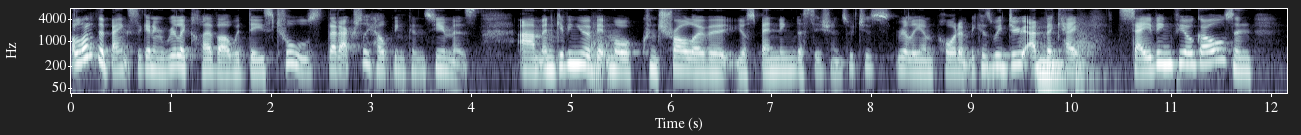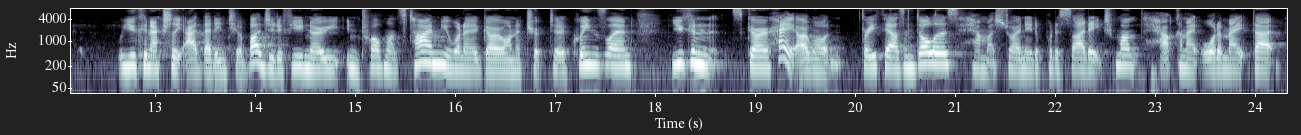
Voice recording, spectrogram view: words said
a lot of the banks are getting really clever with these tools that are actually helping consumers um, and giving you a bit more control over your spending decisions, which is really important because we do advocate saving for your goals and you can actually add that into your budget. If you know in 12 months' time you want to go on a trip to Queensland, you can go, hey, I want $3,000. How much do I need to put aside each month? How can I automate that?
